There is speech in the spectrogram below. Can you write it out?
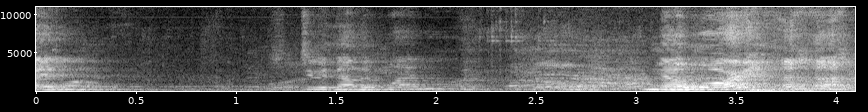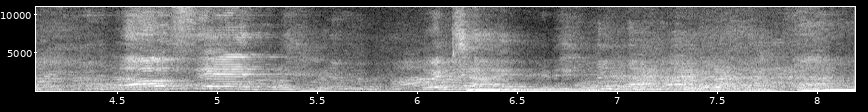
said, do another one? No more? Oh, Love said, we're tired.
